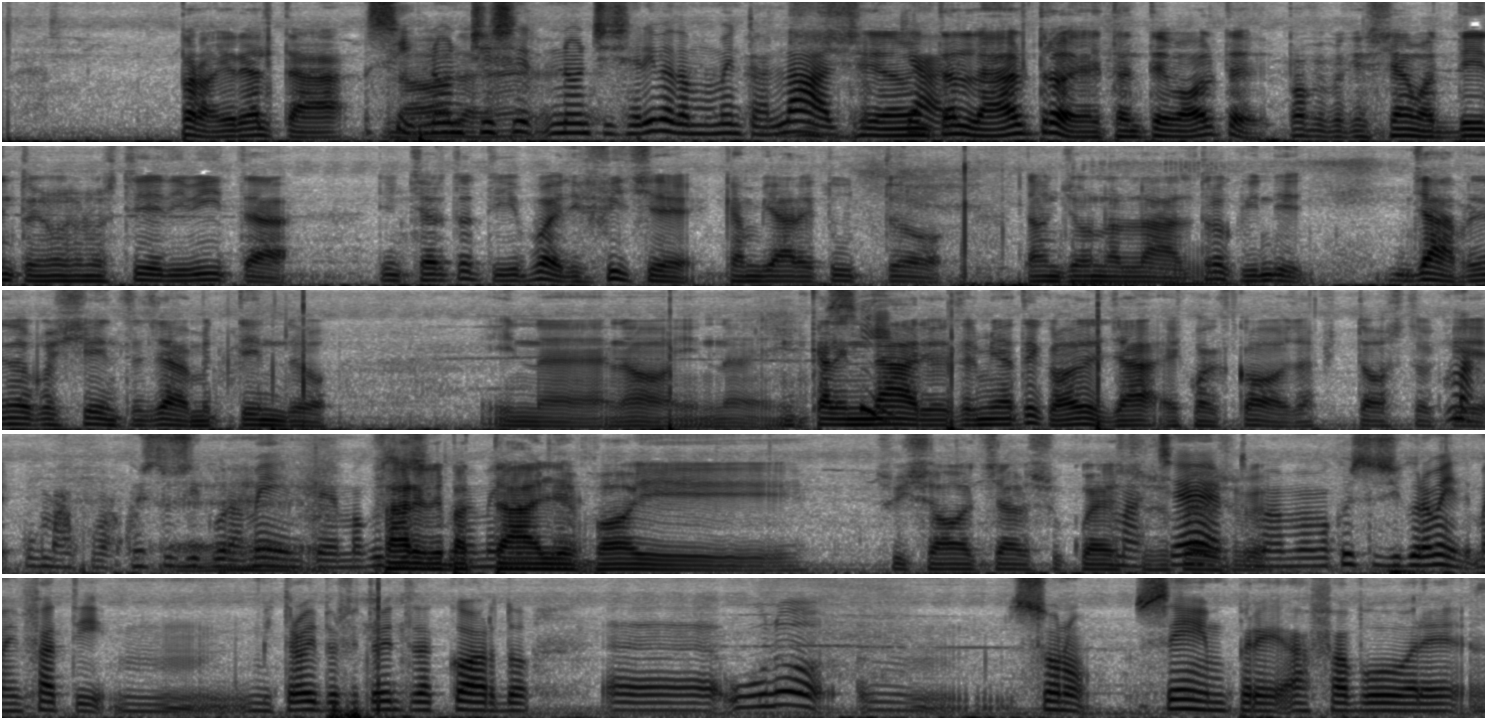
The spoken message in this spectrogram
Però in realtà Sì, no, non, da- ci si, non ci si arriva da un momento ci all'altro. si da un momento all'altro e tante volte, proprio perché siamo addentro in uno, uno stile di vita di un certo tipo, è difficile cambiare tutto da un giorno all'altro, quindi già prendendo coscienza, già mettendo in, eh, no, in, in calendario determinate cose, già è qualcosa, piuttosto che Ma, ma- ma questo eh, sicuramente. ma questo fare le sicuramente. battaglie poi sui social, su questo, Ma su certo, questo. ma, questo sicuramente, ma infatti mh, mi trovi perfettamente d'accordo. Eh, uno, mh, sono sempre a favore eh,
